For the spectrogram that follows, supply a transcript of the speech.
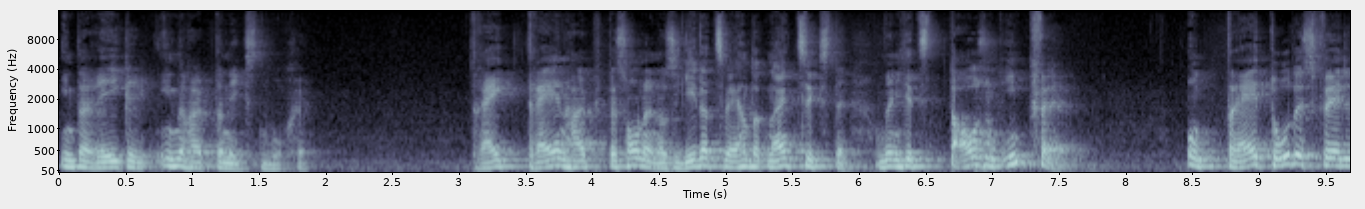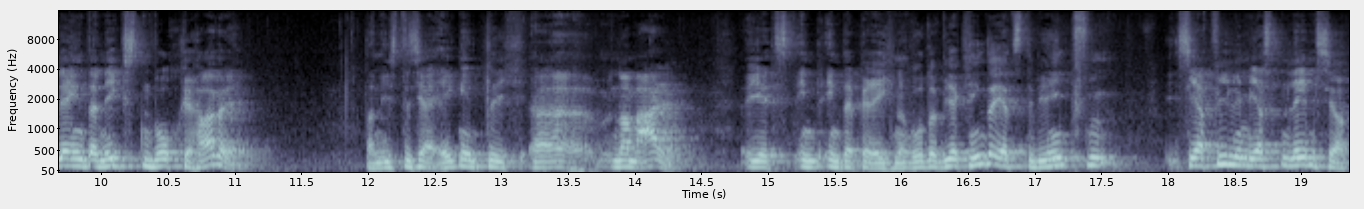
in der Regel innerhalb der nächsten Woche? Drei, dreieinhalb Personen, also jeder 290. Und wenn ich jetzt 1000 impfe und drei Todesfälle in der nächsten Woche habe, dann ist das ja eigentlich äh, normal jetzt in, in der Berechnung. Oder wir Kinderärzte, wir impfen sehr viel im ersten Lebensjahr.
